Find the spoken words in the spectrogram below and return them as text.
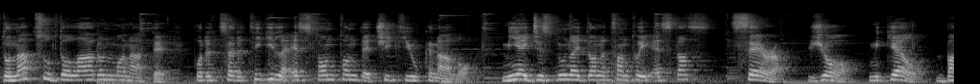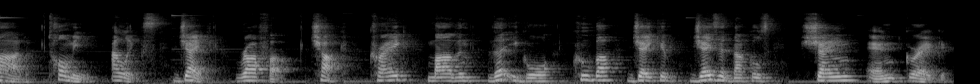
Donatsu dolaron monate por certigi la estonton de ĉi tiu kanalo. Miaj ĝisnunaj donacantoj estas Sarah, Jo, Miguel, Bad, Tommy, Alex, Jake, Rafa, Chuck, Craig, Marvin, The Igor, Kuba, Jacob, Jazed Knuckles, Shane, and Greg.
